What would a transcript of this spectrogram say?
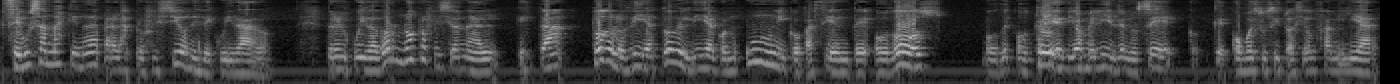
Se usa más que nada para las profesiones de cuidado. Pero el cuidador no profesional, que está todos los días, todo el día con un único paciente, o dos, o, tres, Dios me libre, no sé cómo es su situación familiar,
